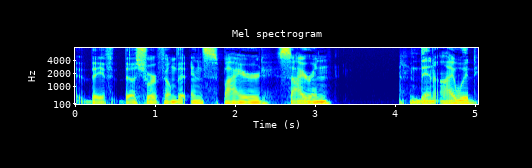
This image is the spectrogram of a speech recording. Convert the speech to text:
the the short film that inspired Siren, then I would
